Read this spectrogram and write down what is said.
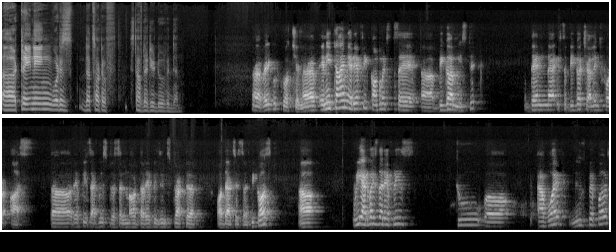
uh, training, what is that sort of stuff that you do with them? Uh, very good question. Uh, anytime a referee commits a uh, bigger mistake, then uh, it's a bigger challenge for us the referee's administration or the referee's instructor or the assessor because uh, we advise the referees to uh, avoid newspapers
